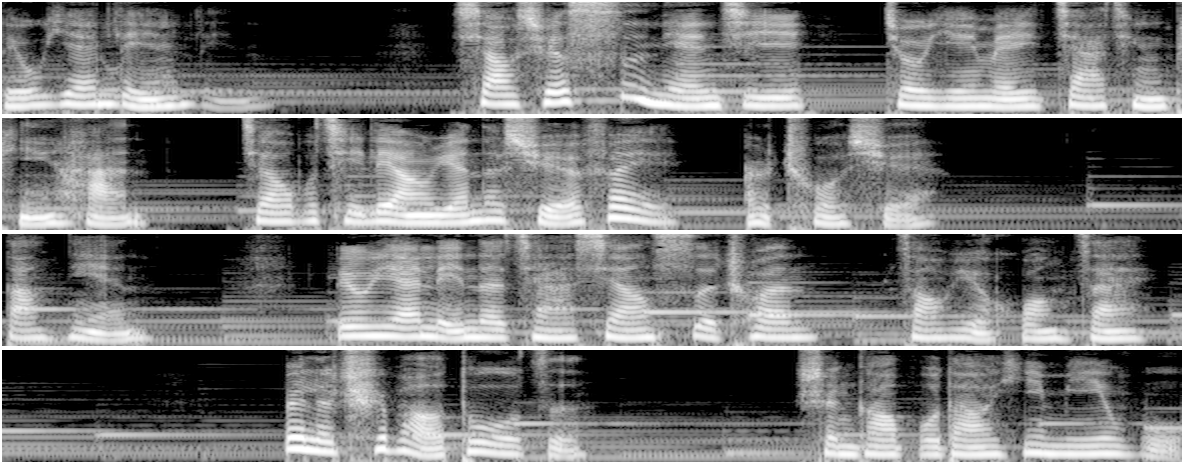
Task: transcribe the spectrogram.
刘延林，小学四年级就因为家庭贫寒，交不起两元的学费而辍学。当年，刘延林的家乡四川遭遇荒灾，为了吃饱肚子，身高不到一米五、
